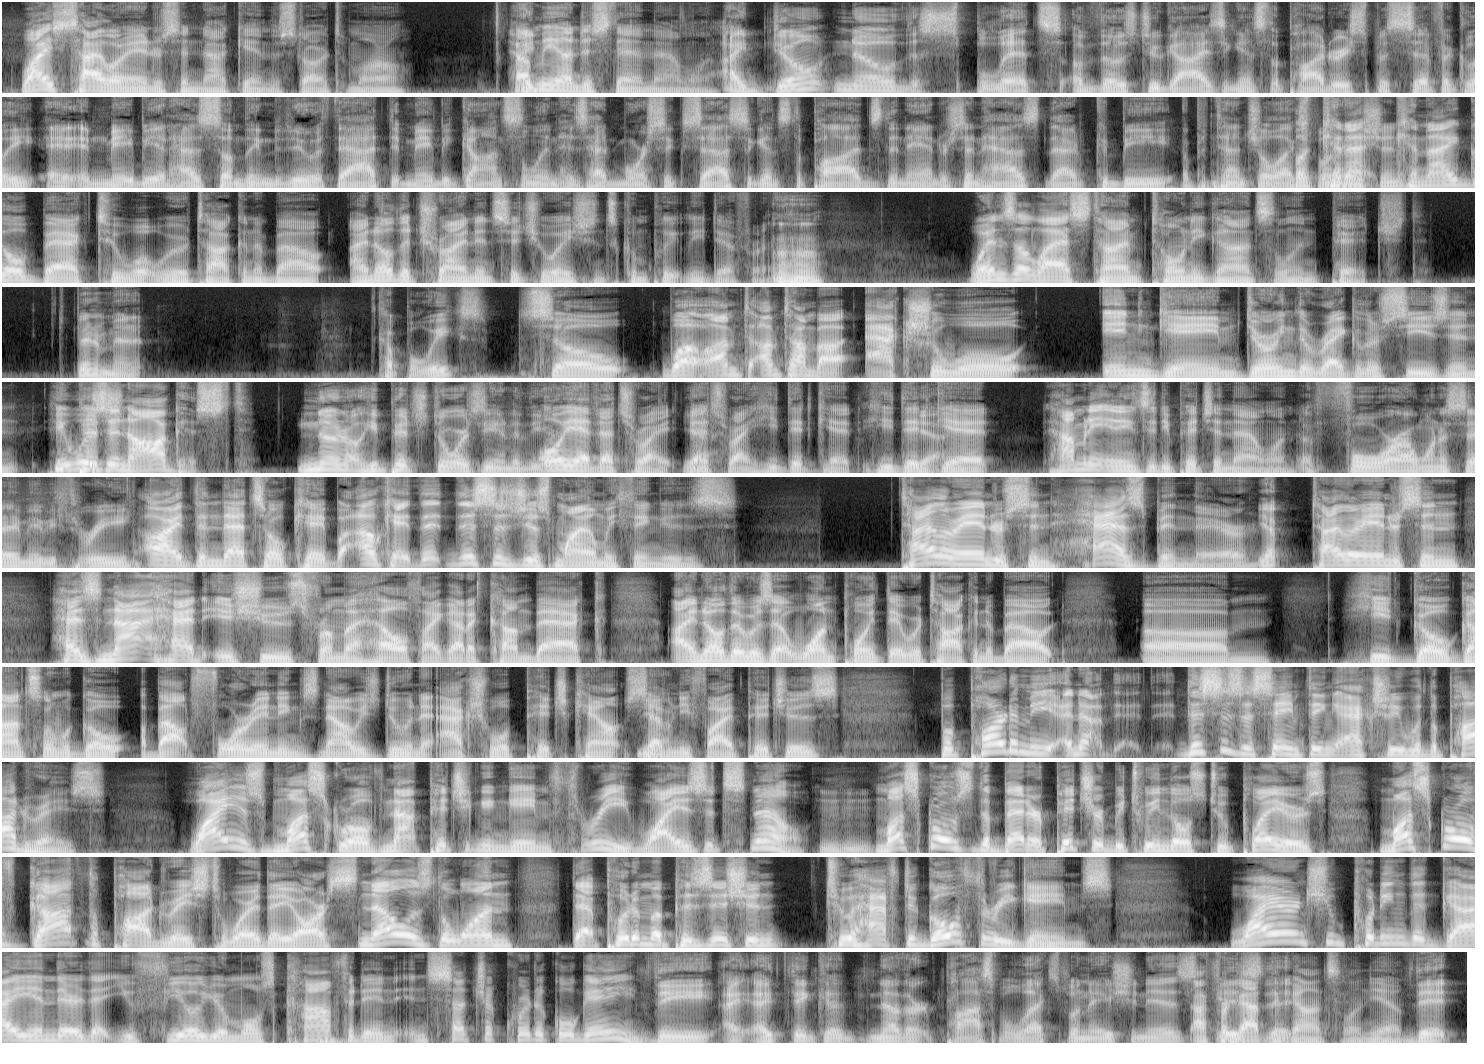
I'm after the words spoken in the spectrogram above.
Why is Tyler Anderson not getting the start tomorrow? Help I- me understand that one. I don't know the splits of those two guys against the Padres specifically, a- and maybe it has something to do with that. That maybe Gonsolin has had more success against the Pods than Anderson has. That could be a potential But can I explanation. can I go back to what we were talking about? I know the Treinen situation's completely different. Uh-huh. When's the last time Tony Gonsolin pitched? it's been a minute, couple weeks. So, well, I'm I'm talking about actual in game during the regular season. it was in August. No, no, he pitched towards the end of the year. Oh yeah, that's right. Yeah. That's right. He did get he did Yeah. get how many innings did he pitch in that one? four, I want to say, maybe three. All right, then that's okay. But okay, th- this is just my only thing is Tyler Anderson has been there. Yep. Tyler Anderson has not had issues from a health. I got to come back. I know there was at one point they were talking about um, he'd go Gonsolin would go about four innings. Now he's doing an actual pitch count, seventy five pitches. But part of me, and uh, this is the same thing actually with the Padres. Why is Musgrove not pitching in game three? Why is it Snell? Musgrove's the better pitcher between those two players. Musgrove got the Padres to where they are. Snell is the one that put him a position to have to go three games. Why aren't you putting the guy in there that you feel you're most confident in such a critical game? The I, I think another possible explanation is I forgot is the that- Gonsolin, yeah. That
